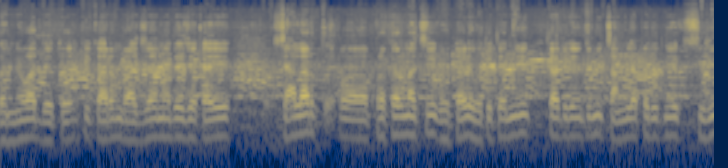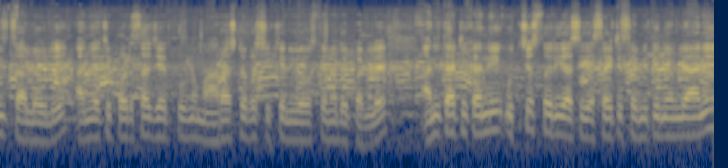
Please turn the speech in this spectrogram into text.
धन्यवाद देतो की कारण राज्यामध्ये जे काही शालार्थ प्रकरणाची घोटाळे होते. त्यांनी त्या ठिकाणी तुम्ही चांगल्या पद्धतीने एक सिरीज चालवली आणि याचे पडसाद जे आहेत पूर्ण महाराष्ट्रभर शिक्षण व्यवस्थेमध्ये पडले आणि त्या ठिकाणी उच्चस्तरीय अशी एस आय टी समिती नेमली आणि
